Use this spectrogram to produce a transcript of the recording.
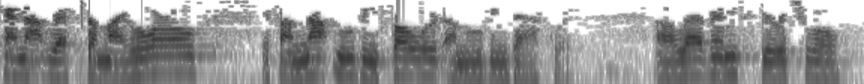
cannot rest on my laurels. If I'm not moving forward, I'm moving backward. 11, spiritual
